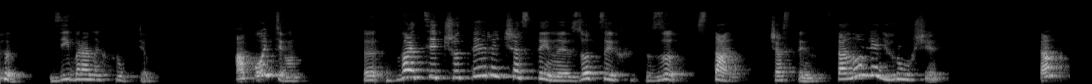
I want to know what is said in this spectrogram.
зібраних фруктів. А потім е, 24 частини з оцих з 100 частин становлять груші. Так?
